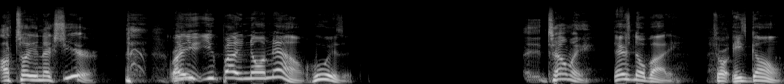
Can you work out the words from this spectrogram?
I'll tell you next year. Well, right? you, you probably know him now. Who is it? Tell me. There's nobody. Troy, he's gone.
